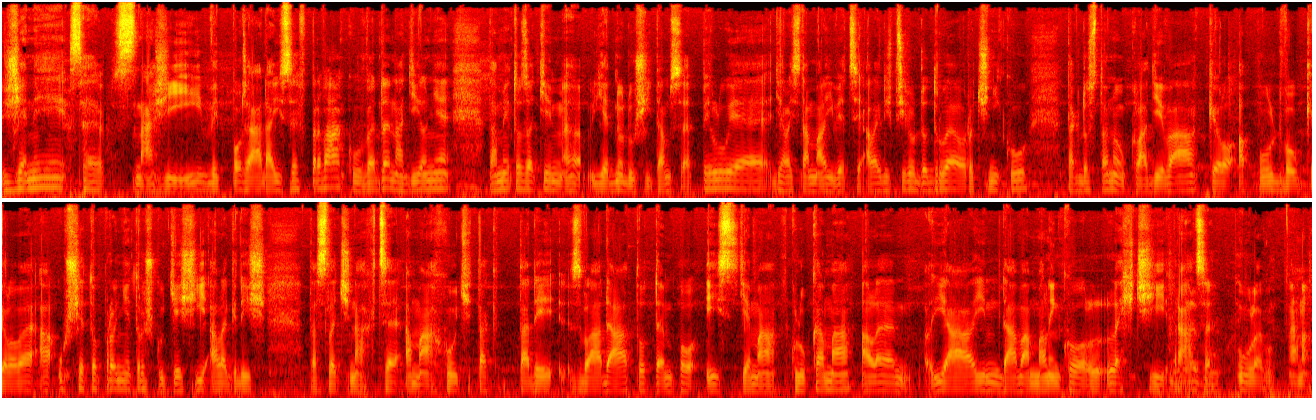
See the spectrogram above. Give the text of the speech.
Ženy se snaží, vypořádají se v prváku, vedle na dílně, tam je to zatím eh, jednodušší, tam se piluje, dělají se tam malé věci, ale když přijdou do druhého ročníku, tak dostanou kladiva, kilo a půl, dvou kilové a už je to pro ně trošku těžší, ale když ta slečna chce a má chuť, tak tady zvládá to tempo i s těma klukama, ale já jim dávám malinko lehčí práce. Úlevu. Ano.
